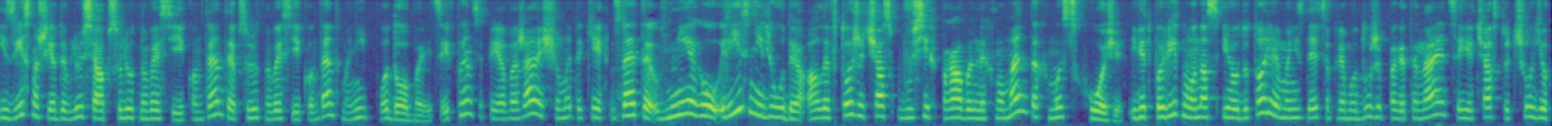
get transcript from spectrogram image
І звісно ж, я дивлюся абсолютно весь її контент, і абсолютно весь її контент мені подобається. І в принципі, я вважаю, що ми такі, знаєте, в міру різні люди, але в той же час в усіх правильних моментах ми схожі. І відповідно, у нас і аудиторія, мені здається, прямо дуже перетинається. Я часто чую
